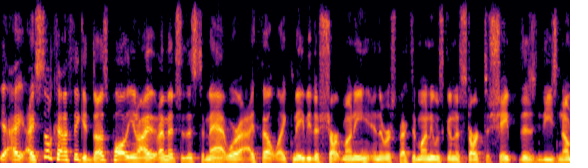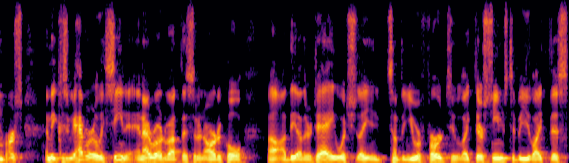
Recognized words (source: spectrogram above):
Yeah, I, I, still kind of think it does, Paul. You know, I, I, mentioned this to Matt where I felt like maybe the sharp money and the respected money was going to start to shape this, these numbers. I mean, because we haven't really seen it. And I wrote about this in an article uh, the other day, which like, something you referred to. Like there seems to be like this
